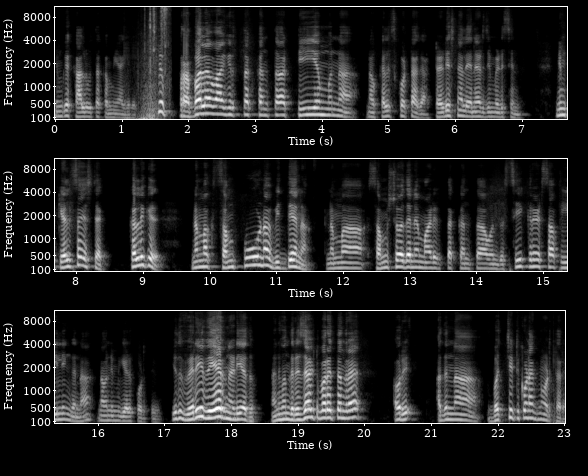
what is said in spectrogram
ನಿಮಗೆ ಕಾಲು ಊತ ಕಮ್ಮಿ ಆಗಿರುತ್ತೆ. ಇಷ್ಟು ಪ್ರಬಲವಾಗಿರ್ತಕ್ಕಂಥ ಟಿ ಎಮ್ಮನ್ನ ನಾವು ಕಲಿಸ್ಕೊಟ್ಟಾಗ ಟ್ರೆಡಿಷ್ನಲ್ ಎನರ್ಜಿ ಮೆಡಿಸಿನ್ ನಿಮ್ಮ ಕೆಲಸ ಇಷ್ಟೇ ಕಲಿಕೆ ನಮ್ಮ ಸಂಪೂರ್ಣ ವಿದ್ಯೆನ ನಮ್ಮ ಸಂಶೋಧನೆ ಮಾಡಿರ್ತಕ್ಕಂಥ ಒಂದು ಸೀಕ್ರೆಟ್ಸ್ ಆಫ್ ಹೀಲಿಂಗನ್ನು ನಾವು ನಿಮ್ಗೆ ಹೇಳ್ಕೊಡ್ತೀವಿ. ಇದು ವೆರಿ ರೇರ್ ನಡೆಯೋದು. ನನಗೊಂದು ರಿಸಲ್ಟ್ ಬರುತ್ತಂದ್ರೆ ಅವ್ರು ಅದನ್ನ ಬಚ್ಚಿಟ್ಕೊಳಕ್ ನೋಡ್ತಾರೆ.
